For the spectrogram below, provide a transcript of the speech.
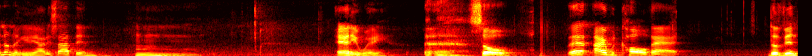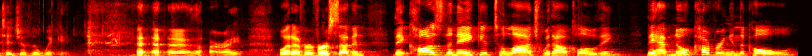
Ano nangyayari sa atin? Hmm. Anyway, so that I would call that the vintage of the wicked. All right, whatever. Verse 7 They cause the naked to lodge without clothing, they have no covering in the cold,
